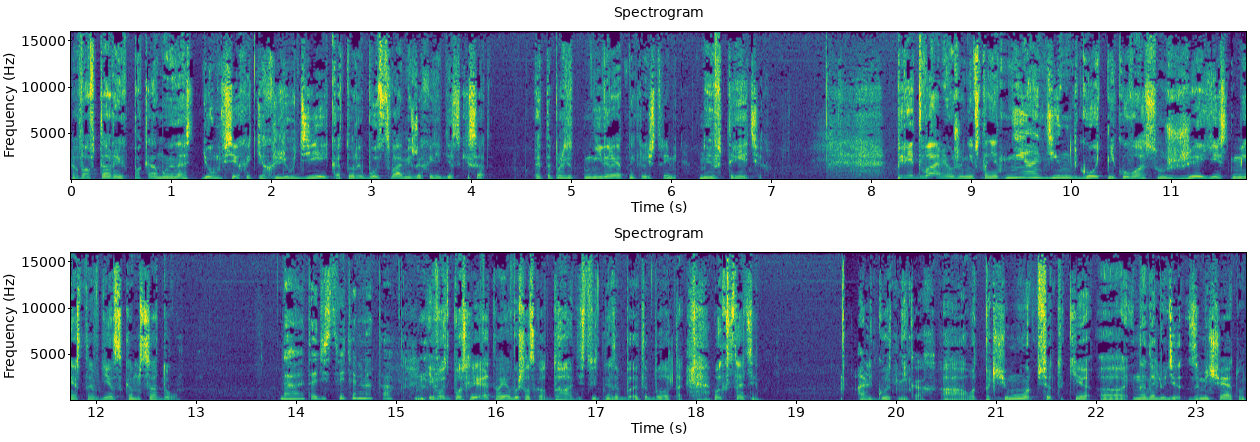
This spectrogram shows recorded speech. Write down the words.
Во-вторых, пока мы найдем всех этих людей, которые будут с вами же ходить в детский сад, это пройдет невероятное количество времени. Ну и в-третьих, Перед вами уже не встанет ни один льготник, у вас уже есть место в детском саду. Да, это действительно так. И вот после этого я вышел и сказал, да, действительно, это, это было так. Вот, кстати, о льготниках. А вот почему все-таки а, иногда люди замечают, uh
